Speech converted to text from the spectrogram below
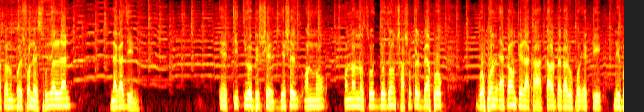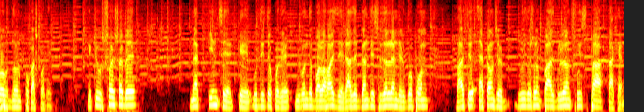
একানব্বই সনে সুইজারল্যান্ড ম্যাগাজিন এর তৃতীয় বিশ্বে দেশের অন্য, অন্যান্য চোদ্দ জন শাসকের ব্যাপক গোপন অ্যাকাউন্টে রাখা কালো টাকার উপর একটি নিবন্ধন প্রকাশ করে। একটি উৎস হিসাবে ম্যাককিনসেকে উদ্ধৃত করে নিবন্ধে বলা হয় যে রাজীব গান্ধী সুইজারল্যান্ডের গোপন ভারতীয় অ্যাকাউন্টে দুই দশমিক পাঁচ বিলিয়ন সুইস পা রাখেন।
